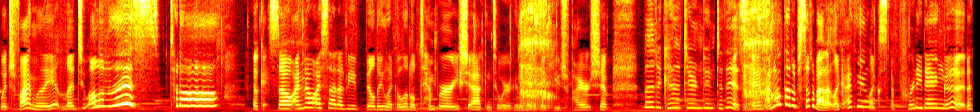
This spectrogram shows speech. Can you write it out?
Which finally led to all of this! Ta-da! Okay, so I know I said I'd be building like a little temporary shack until we were gonna build a big huge pirate ship, but it kind of turned into this, and I'm not that upset about it. Like, I think it looks pretty dang good.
